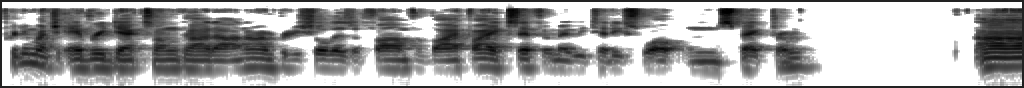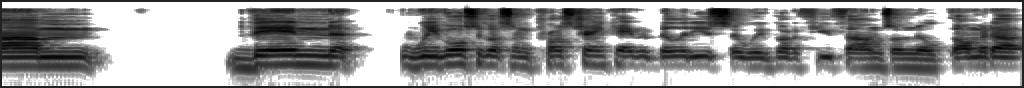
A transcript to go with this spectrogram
pretty much every dex on Cardano. I'm pretty sure there's a farm for VyFi, except for maybe Teddy Swap and Spectrum. Um, then we've also got some cross-chain capabilities. So we've got a few farms on Milkomeda.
